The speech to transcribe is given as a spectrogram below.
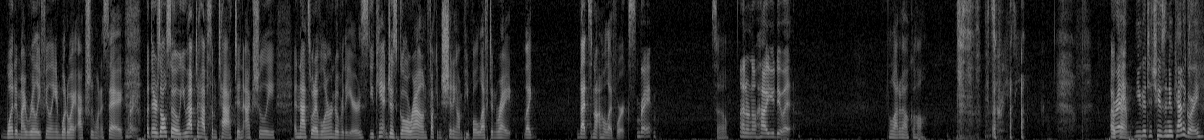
what am I really feeling, and what do I actually want to say? Right. But there's also you have to have some tact and actually, and that's what I've learned over the years. You can't just go around fucking shitting on people left and right. Like, that's not how life works. right. So I don't know how you do it. a lot of alcohol. It's crazy. All Okay. right, you get to choose a new category.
